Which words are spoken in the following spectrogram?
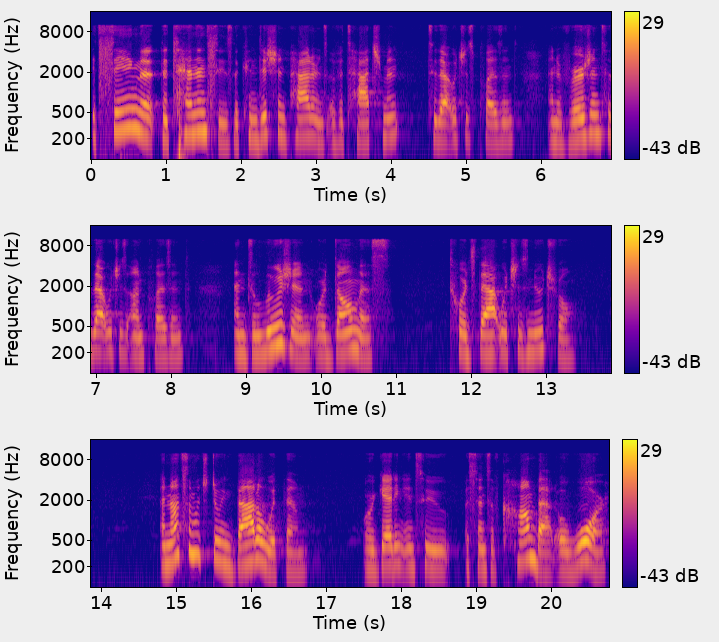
It's seeing the, the tendencies, the conditioned patterns of attachment to that which is pleasant, and aversion to that which is unpleasant, and delusion or dullness towards that which is neutral. And not so much doing battle with them or getting into a sense of combat or war,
